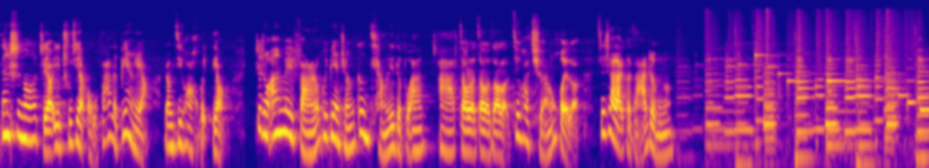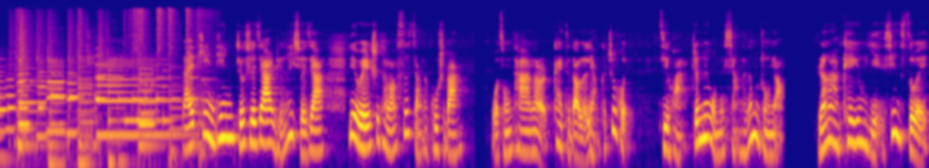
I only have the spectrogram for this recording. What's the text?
但是呢，只要一出现偶发的变量，让计划毁掉，这种安慰反而会变成更强烈的不安啊！糟了糟了糟了，计划全毁了，接下来可咋整呢？来听一听哲学家、人类学家列维施特劳斯讲的故事吧。我从他那儿 get 到了两个智慧：计划真没我们想的那么重要。人啊，可以用野性思维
